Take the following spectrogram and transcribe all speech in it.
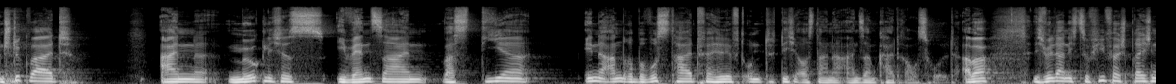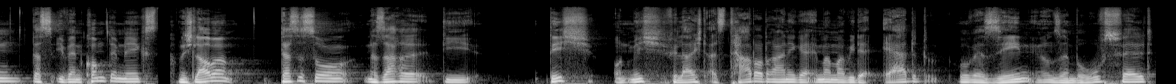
ein Stück weit ein mögliches Event sein, was dir in eine andere Bewusstheit verhilft und dich aus deiner Einsamkeit rausholt. Aber ich will da nicht zu viel versprechen. Das Event kommt demnächst. Und ich glaube, das ist so eine Sache, die dich und mich vielleicht als Tatortreiniger immer mal wieder erdet, wo wir sehen in unserem Berufsfeld,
